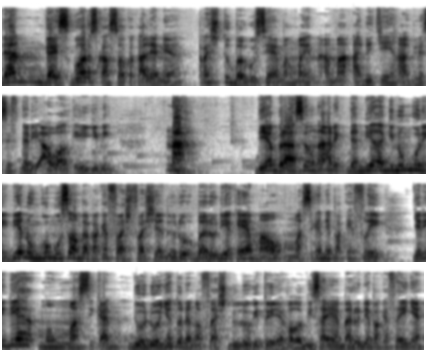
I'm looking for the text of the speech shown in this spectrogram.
Dan guys, gue harus kasih ke kalian ya. Trash tuh bagusnya emang main sama ADC yang agresif dari awal kayak gini. Nah, dia berhasil narik dan dia lagi nunggu nih. Dia nunggu musuh sampai pakai flash flashnya dulu, baru dia kayak mau memastikan dia pakai flay. Jadi dia mau memastikan dua-duanya tuh udah nge-flash dulu gitu ya kalau bisa ya, baru dia pakai flaynya.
